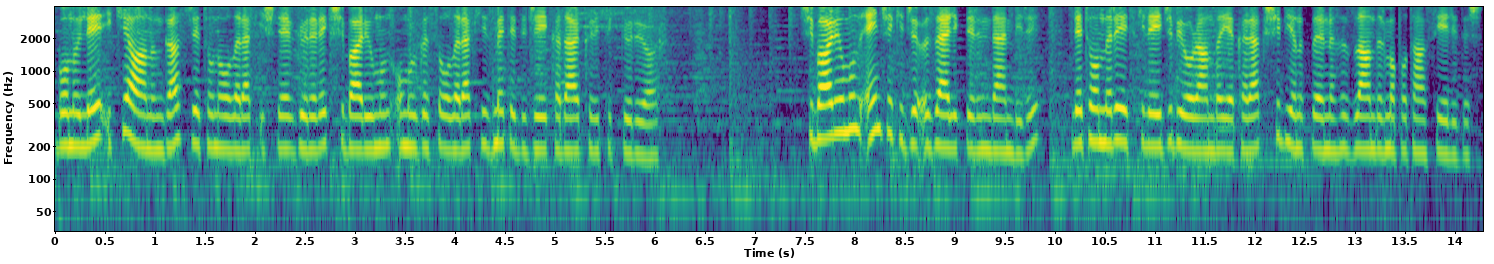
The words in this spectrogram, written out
Bono L2 ağının gaz jetonu olarak işlev görerek Shibarium'un omurgası olarak hizmet edeceği kadar kritik görüyor. Shibarium'un en çekici özelliklerinden biri, letonları etkileyici bir oranda yakarak SHIB yanıklarını hızlandırma potansiyelidir.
